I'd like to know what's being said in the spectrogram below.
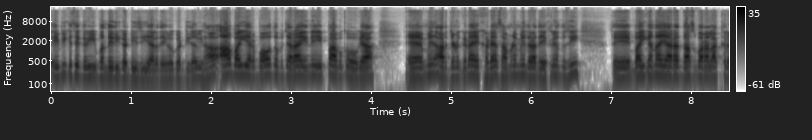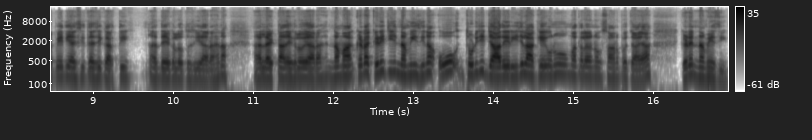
ਇਹ ਵੀ ਕਿਸੇ ਗਰੀਬ ਬੰਦੇ ਦੀ ਗੱਡੀ ਸੀ ਯਾਰ ਦੇਖ ਲਓ ਗੱਡੀ ਦਾ ਵੀ। ਹਾਂ ਆ ਬਾਈ ਯਾਰ ਬਹੁਤ ਵਿਚਾਰਾ ਇਹਨੇ ਇਹ ਭਾਵਕ ਹੋ ਗਿਆ। ਅ, ਮੈਂ ਅਰਜਨ ਕਿਹੜਾ ਇਹ ਖੜਿਆ ਸਾਹਮਣੇ ਮਹਿੰਦਰਾ ਦੇਖ ਰਹੇ ਹੋ ਤੁਸੀਂ। ਤੇ ਬਾਈ ਕਹਿੰਦਾ ਯਾਰ 10 12 ਲੱਖ ਰੁਪਏ ਦੀ ਐਸੀ ਤੈਸੀ ਕਰਤੀ। ਦੇਖ ਲਓ ਤੁਸੀਂ ਯਾਰ ਹੈ ਨਾ ਲਾਈਟਾਂ ਦੇਖ ਲਓ ਯਾਰ ਨਵਾਂ ਕਿਹੜਾ ਕਿਹੜੀ ਚੀਜ਼ ਨਵੀਂ ਸੀ ਨਾ ਉਹ ਥੋੜੀ ਜਿਹੀ ਜ਼ਿਆਦਾ ਰੀਝ ਲਾ ਕੇ ਉਹਨੂੰ ਮਤਲਬ ਨੁਕਸਾਨ ਪਹੁੰਚਾਇਆ ਕਿਹੜੇ ਨਵੇਂ ਸੀ।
